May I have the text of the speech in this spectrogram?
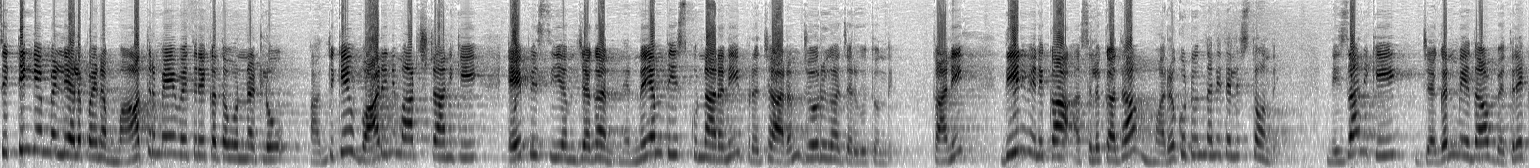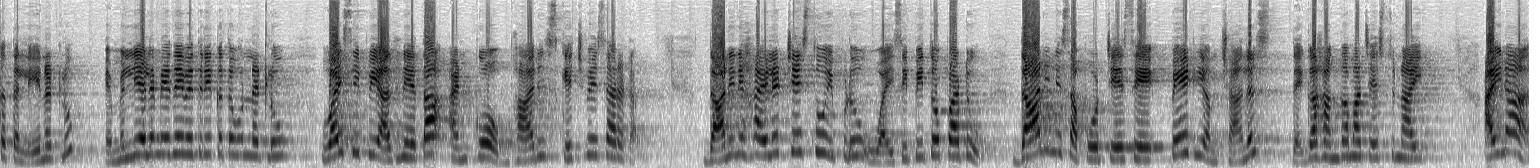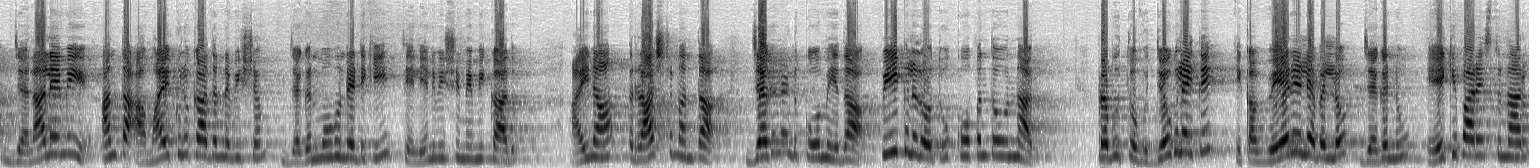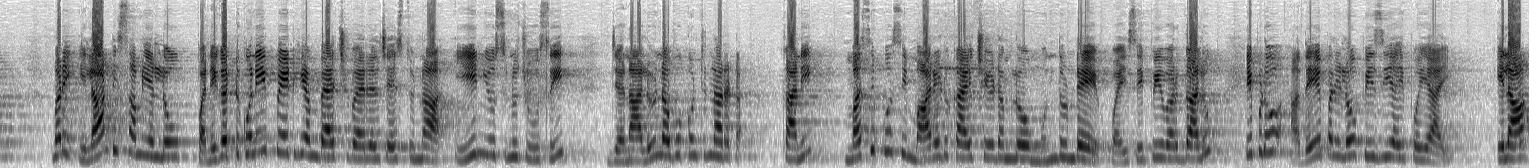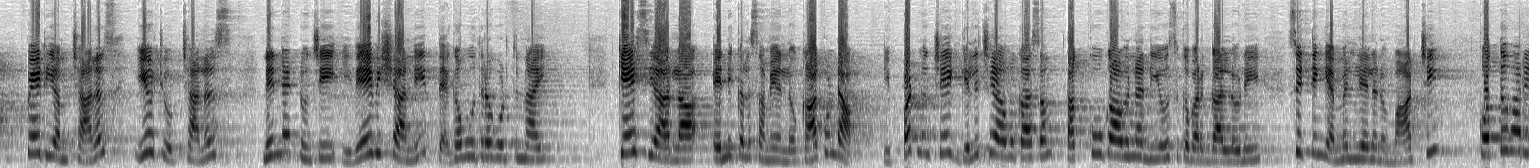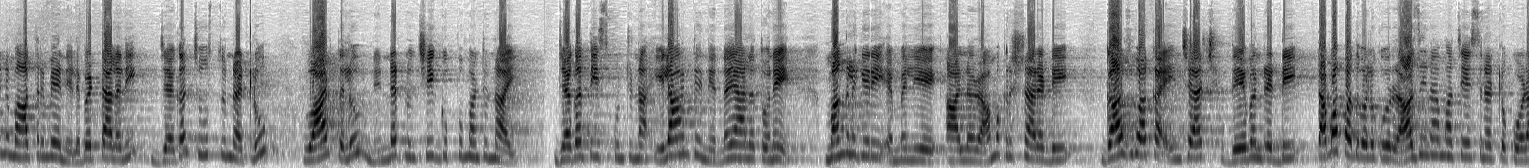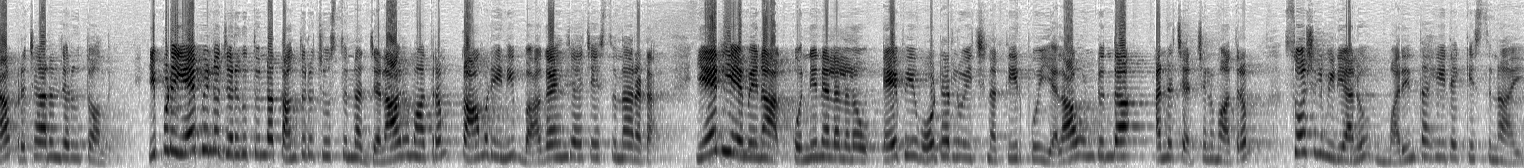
సిట్టింగ్ ఎమ్మెల్యేలపైన మాత్రమే వ్యతిరేకత ఉన్నట్లు అందుకే వారిని మార్చడానికి ఏపీ సీఎం జగన్ నిర్ణయం తీసుకున్నారని ప్రచారం జోరుగా జరుగుతుంది. కానీ దీని వెనుక అసలు కథ మరొకటి ఉందని తెలుస్తోంది. నిజానికి జగన్ మీద వ్యతిరేకత లేనట్లు ఎమ్మెల్యేల మీదే వ్యతిరేకత ఉన్నట్లు వైసీపీ అధినేత అండ్ కో భారీ స్కెచ్ వేశారట. దానిని హైలైట్ చేస్తూ ఇప్పుడు వైసీపీతో పాటు దానిని సపోర్ట్ చేసే పేటీఎం ఛానల్స్ తెగ హంగామా చేస్తున్నాయి. అయినా జనాలేమీ అంత అమాయకులు కాదన్న విషయం జగన్మోహన్ రెడ్డికి తెలియని విషయమేమీ కాదు. అయినా రాష్ట్రమంతా జగన్ అండ్ కో మీద పీకల లోతు కోపంతో ఉన్నారు. ప్రభుత్వ ఉద్యోగులైతే ఇక వేరే లెవెల్లో జగన్ను ఏకిపారేస్తున్నారు. మరి ఇలాంటి సమయంలో పనిగట్టుకుని పేటీఎం బ్యాచ్ వైరల్ చేస్తున్న ఈ న్యూస్ను చూసి జనాలు నవ్వుకుంటున్నారట. కానీ మసిపూసి మారేడుకాయ చేయడంలో ముందుండే వైసీపీ వర్గాలు ఇప్పుడు అదే పనిలో బిజీ అయిపోయాయి. ఇలా పేటీఎం ఛానల్స్ యూట్యూబ్ ఛానల్స్ నిన్నటి నుంచి ఇదే విషయాన్ని తెగ ఊదరగొడుతున్నాయి కేసీఆర్ల ఎన్నికల సమయంలో కాకుండా ఇప్పటి నుంచే గెలిచే అవకాశం తక్కువగా ఉన్న నియోజకవర్గాల్లోని సిట్టింగ్ ఎమ్మెల్యేలను మార్చి కొత్త వారిని మాత్రమే నిలబెట్టాలని జగన్ చూస్తున్నట్లు వార్తలు నిన్నటి నుంచి గుప్పుమంటున్నాయి. జగన్ తీసుకుంటున్న ఇలాంటి నిర్ణయాలతోనే మంగళగిరి ఎమ్మెల్యే ఆళ్ళ రామకృష్ణారెడ్డి గాజువాక ఇన్ఛార్జ్ దేవన్ రెడ్డి తమ పదవులకు రాజీనామా చేసినట్లు కూడా ప్రచారం జరుగుతోంది. ఇప్పుడు ఏపీలో జరుగుతున్న తంతులు చూస్తున్న జనాలు మాత్రం కామెడీని బాగా ఎంజాయ్ చేస్తున్నారట. ఏది ఏమైనా కొన్ని నెలలలో ఏపీ ఓటర్లు ఇచ్చిన తీర్పు ఎలా ఉంటుందా అన్న చర్చలు మాత్రం సోషల్ మీడియాను మరింత హీటెక్కిస్తున్నాయి.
